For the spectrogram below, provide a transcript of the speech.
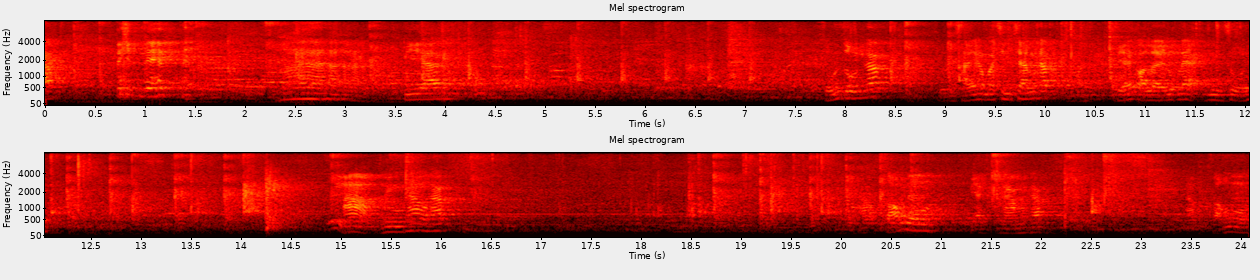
ครับ ติดเน็ตอ่าเปียกศูนย์ศูนย์ครับศูนย์ใช้เข้ามาชิงแชมป์ครับ เสียก่อนเลยลูกแรกหนึ่งศูนย์อ้าวหนึ่งเท่าครับสองหนึ่ง เปียกนำครับนำสองหนึ่ง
